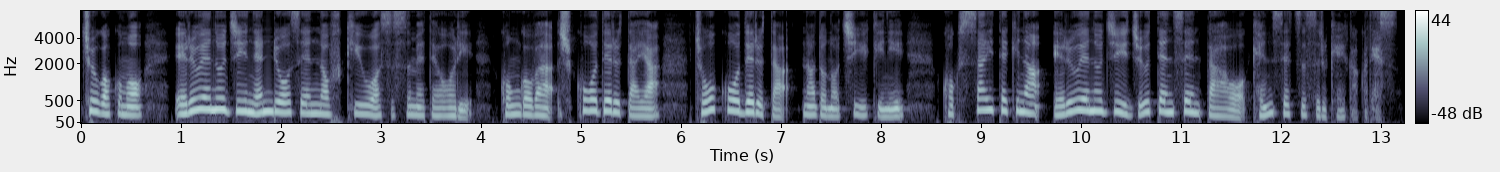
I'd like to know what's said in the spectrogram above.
中国も LNG 燃料船の普及を進めており、今後は主港デルタや長江デルタなどの地域に国際的な LNG 重点センターを建設する計画です。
